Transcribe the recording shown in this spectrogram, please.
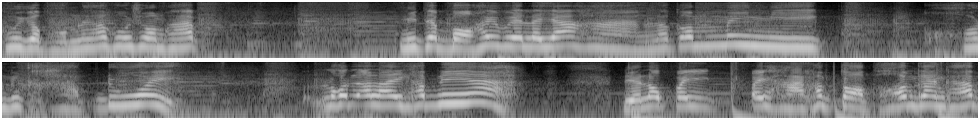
คุยกับผมเลยครับคุณผู้ชมครับ มีแต่บอกให้เว้นระยะห่างแล้วก็ไม่มีคนขับด้วยรถอะไรครับเนี่ยเดี๋ยวเราไปไปหาคำตอบพร้อมกันครับ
